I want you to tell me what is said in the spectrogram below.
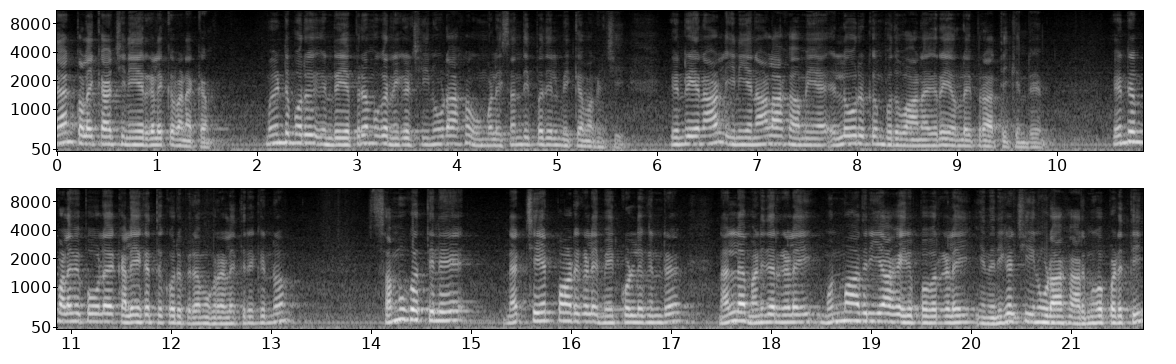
டேன் தொலைக்காட்சி நேயர்களுக்கு வணக்கம். மீண்டும் ஒரு இன்றைய பிரமுகர் நிகழ்ச்சியினூடாக உங்களை சந்திப்பதில் மிக்க மகிழ்ச்சி. இன்றைய நாள் இனிய நாளாக அமைய எல்லோருக்கும் பொதுவான இறையொருளை பிரார்த்திக்கின்றேன். என்றும் பழமை போல கலையகத்துக்கு ஒரு பிரமுகர் அழைத்திருக்கின்றோம். சமூகத்திலே நற்செயற்பாடுகளை மேற்கொள்ளுகின்ற நல்ல மனிதர்களை முன்மாதிரியாக இருப்பவர்களை இந்த நிகழ்ச்சியினூடாக அறிமுகப்படுத்தி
